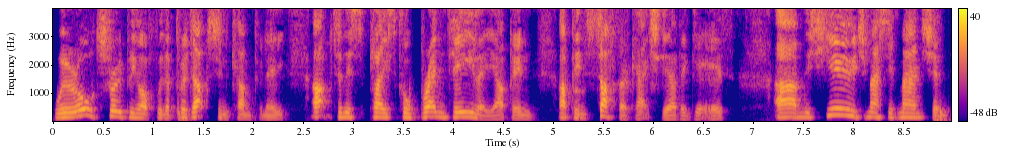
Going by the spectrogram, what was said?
we were all trooping off with a production company up to this place called Brent Eleigh up in up in Suffolk. Actually, I think it is um, this huge, massive mansion,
